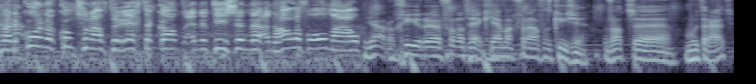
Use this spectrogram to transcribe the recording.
Maar de corner komt vanaf de rechterkant en het is een, een halve omhaal. Ja, Rogier eh, van het Hek, jij mag vanavond kiezen. Wat eh, moet eruit?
